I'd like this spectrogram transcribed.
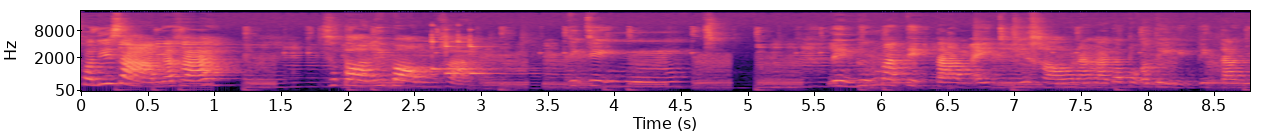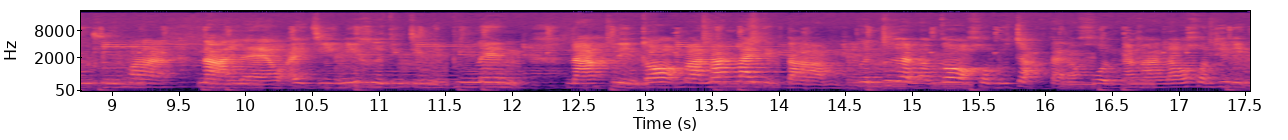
คนที่สามนะคะ สตอรี่บอมค่ะ จริงๆ หลินเพิ่งมาติดตาม IG เขานะคะ แต่ปกติหลินติดตาม YouTube มานานแล้ว IG นี่คือจริงๆหลินเพิ่งเล่นนะหลินก็มานั่งไล่ติดตามเพื่อนๆ แล้วก็คนรู้จักแต่ละคนนะคะ แล้วก็คนที่หลิน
